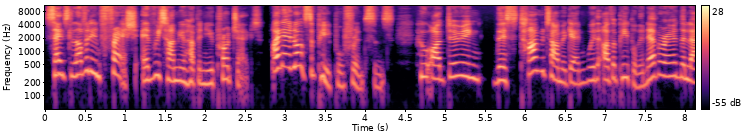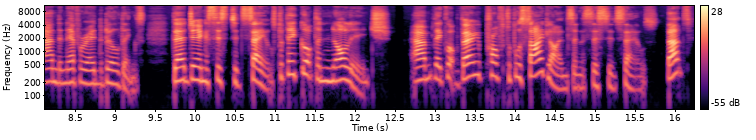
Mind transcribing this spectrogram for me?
So it's lovely and fresh every time you have a new project. I know lots of people, for instance, who are doing this time and time again with other people. They never own the land, they never own the buildings. They're doing assisted sales, but they've got the knowledge um, they've got very profitable sidelines in assisted sales. That's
